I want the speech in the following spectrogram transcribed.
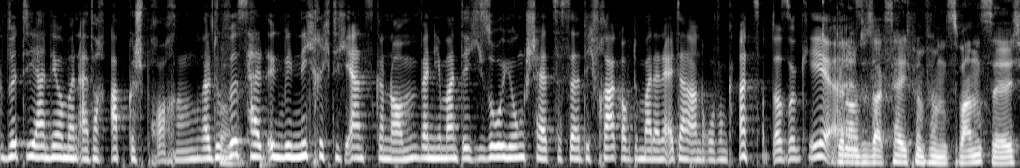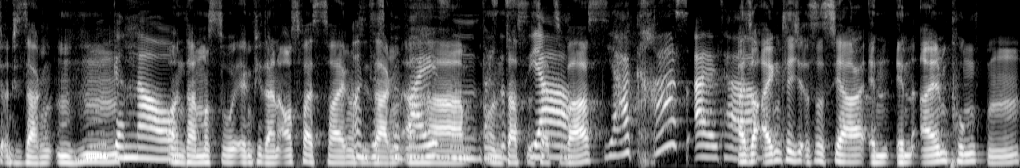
wird dir ja in dem Moment einfach abgesprochen, weil du Voll. wirst halt irgendwie nicht richtig ernst genommen, wenn jemand dich so jung schätzt, dass er dich fragt, ob du mal deine Eltern anrufen kannst, ob das okay ist. Genau, und du sagst, hey, ich bin 25 und die sagen, mhm. Genau. Und dann musst du irgendwie deinen Ausweis zeigen und, Und die sagen, beweisen. aha, Das und ist- das ist ja, jetzt was. Ja, krass, Alter. Also eigentlich ist es ja in, in allen Punkten,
